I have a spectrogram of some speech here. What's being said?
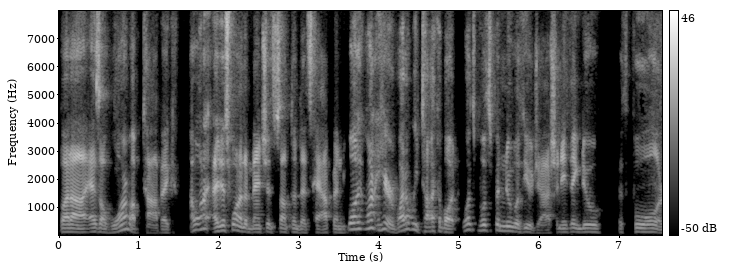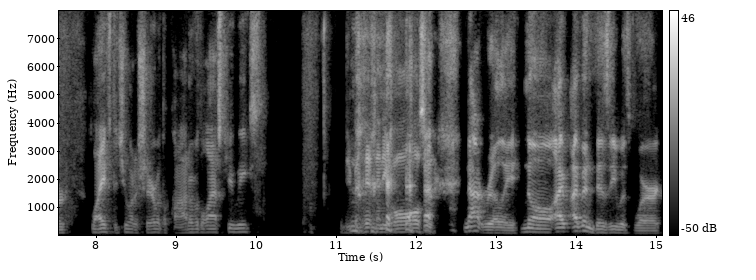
But uh, as a warm up topic, I want I just wanted to mention something that's happened. Well, hear. Why don't we talk about what's what's been new with you, Josh? Anything new with pool or life that you want to share with the pod over the last few weeks? Have you been hitting any balls? Or, Not really. No, I, I've been busy with work.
